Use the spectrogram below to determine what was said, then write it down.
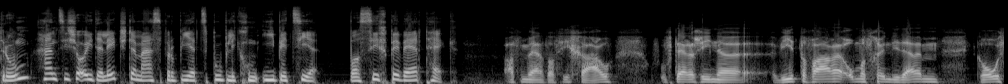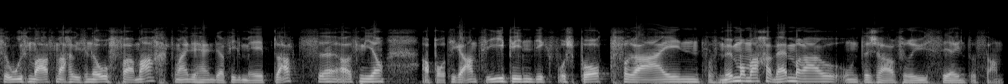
Darum haben sie schon in der letzten Messe probiert, das Publikum einbeziehen, was sich bewährt hat. Also wir werden da sicher auch auf dieser Schiene weiterfahren und wir können in diesem grossen Ausmaß machen, wie es ein OFA macht. Ich meine, die haben ja viel mehr Platz äh, als wir, aber die ganze Einbindung von Sportvereinen, das müssen wir machen, wenn wir auch und das ist auch für uns sehr interessant.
